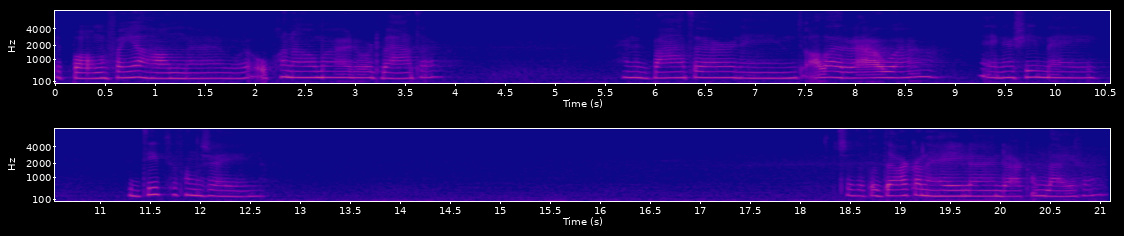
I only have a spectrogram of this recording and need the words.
De palmen van je handen worden opgenomen door het water. En het water neemt alle rauwe energie mee, de diepte van de zee in. Zodat het daar kan helen en daar kan blijven.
